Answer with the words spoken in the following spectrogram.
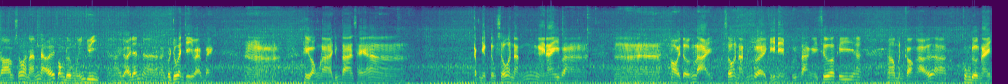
Rồi một số hình ảnh ở con đường Nguyễn Duy à, gửi đến à, cô chú anh chị và các bạn. À, hy vọng là chúng ta sẽ à, cập nhật được số hình ảnh ngày nay và à, hồi tưởng lại một số hình ảnh về kỷ niệm của chúng ta ngày xưa khi à, à mình còn ở à, cung đường này.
